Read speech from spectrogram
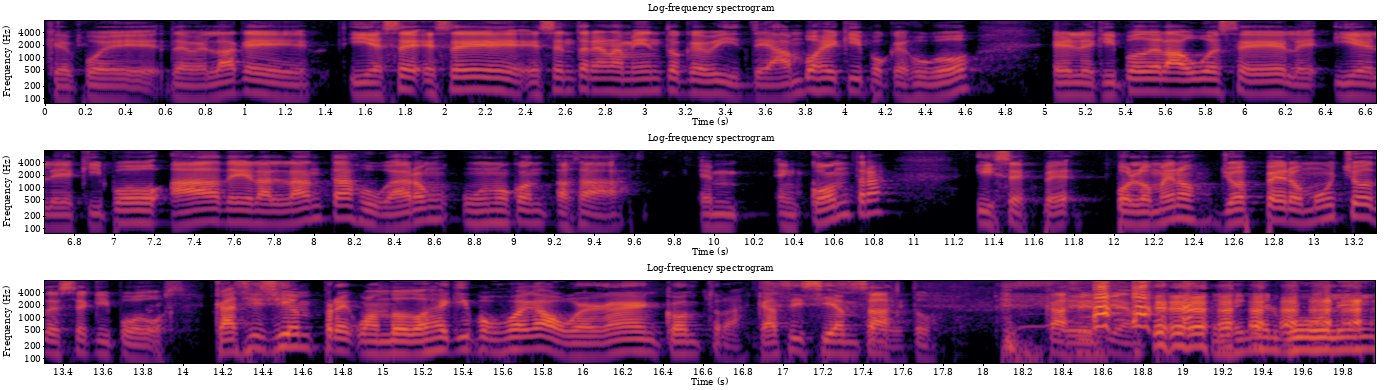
Que pues, de verdad que... Y ese, ese, ese entrenamiento que vi de ambos equipos que jugó, el equipo de la USL y el equipo A del Atlanta jugaron uno con, o sea, en, en contra Y se por lo menos yo espero mucho de ese equipo 2. Casi siempre cuando dos equipos juegan, juegan en contra. Casi siempre. Exacto. Casi siempre. Dejen el bullying.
